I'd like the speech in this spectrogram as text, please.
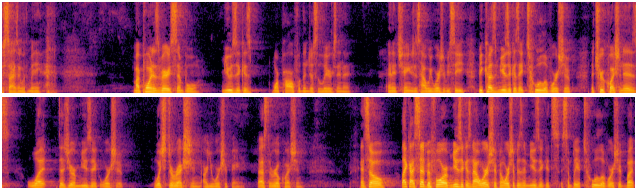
Exercising with me. My point is very simple. Music is more powerful than just the lyrics in it, and it changes how we worship. You see, because music is a tool of worship, the true question is what does your music worship? Which direction are you worshiping? That's the real question. And so, like I said before, music is not worship, and worship isn't music. It's simply a tool of worship. But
